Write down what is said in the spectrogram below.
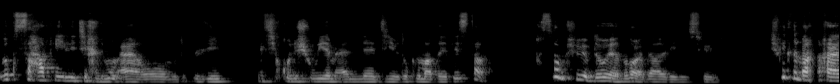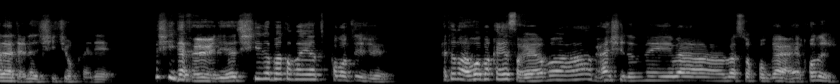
دوك الصحفيين اللي تيخدموا معاهم ودوك اللي اللي تيكونوا شوية مع النادي ودوك المادريديستا خصهم شوية يبداو يهضروا على فينيسيوس شوية المقالات على هادشي تيوقع عليه. باش يدافعوا عليه هادشي دابا الريال تبروتيجي حيت راه هو باقي صغير بحال شي دري ما ما سوقو كاع يخرج.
